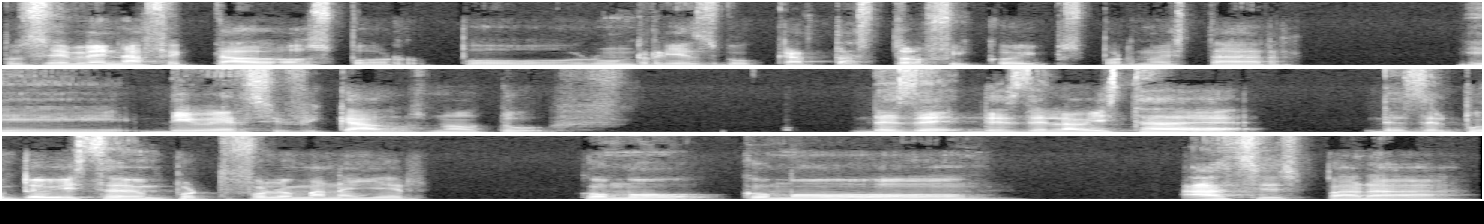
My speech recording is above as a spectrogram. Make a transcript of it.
pues se ven afectados por, por un riesgo catastrófico y pues por no estar eh, diversificados, ¿no? Tú, desde, desde la vista, de- desde el punto de vista de un portafolio manager, ¿cómo, cómo haces para,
